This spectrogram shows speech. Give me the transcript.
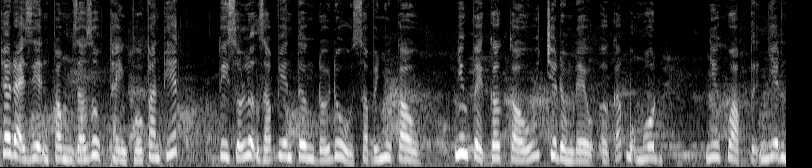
Theo đại diện phòng giáo dục thành phố Phan Thiết, tuy số lượng giáo viên tương đối đủ so với nhu cầu, nhưng về cơ cấu chưa đồng đều ở các bộ môn như khoa học tự nhiên,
